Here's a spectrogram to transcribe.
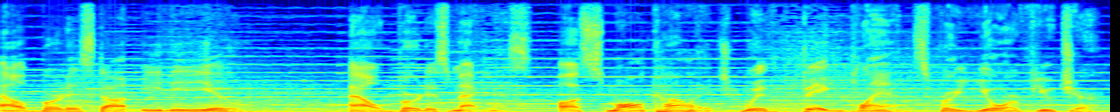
albertus.edu. Albertus Magnus, a small college with big plans for your future.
